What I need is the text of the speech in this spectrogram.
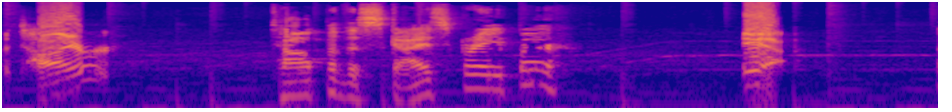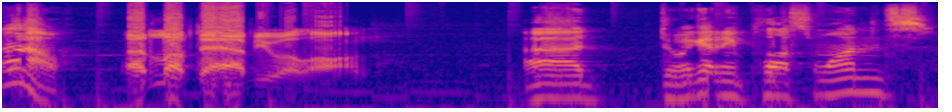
a tire? Top of the skyscraper? Yeah, Oh, I'd love to have you along. uh, do I get any plus ones?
